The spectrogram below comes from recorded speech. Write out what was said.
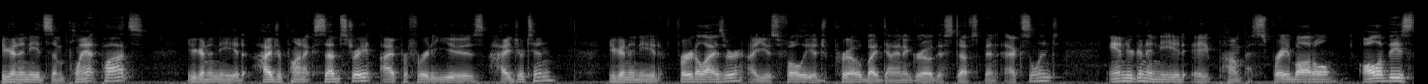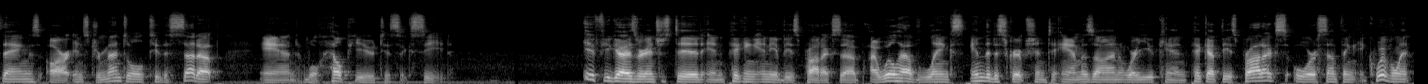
You're gonna need some plant pots. You're gonna need hydroponic substrate. I prefer to use Hydroton. You're going to need fertilizer. I use Foliage Pro by Dyna-Gro. This stuff's been excellent. And you're going to need a pump spray bottle. All of these things are instrumental to the setup and will help you to succeed. If you guys are interested in picking any of these products up, I will have links in the description to Amazon where you can pick up these products or something equivalent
